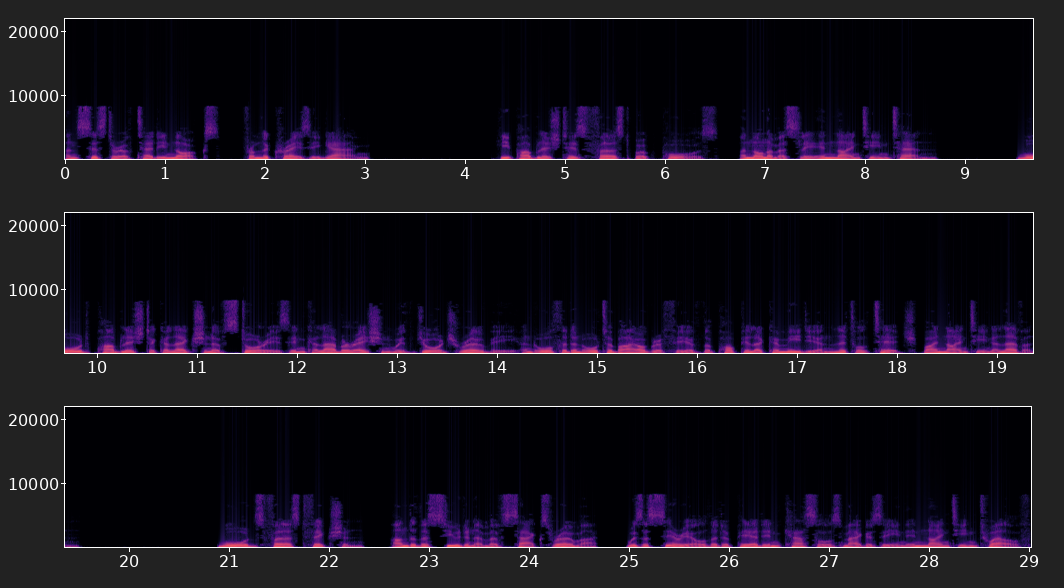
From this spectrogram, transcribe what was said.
and sister of Teddy Knox, from the Crazy Gang. He published his first book Pause, anonymously in 1910. Ward published a collection of stories in collaboration with George Robey and authored an autobiography of the popular comedian Little Tich by 1911. Ward's first fiction, under the pseudonym of Sax Rohmer, was a serial that appeared in Cassell's magazine in 1912,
